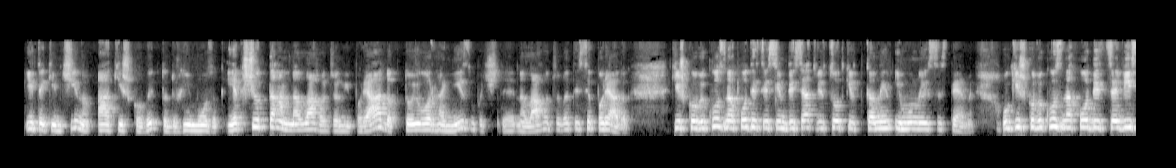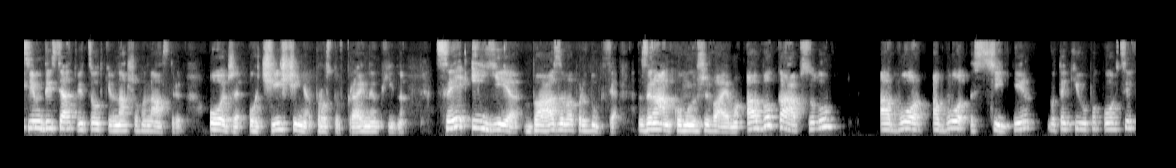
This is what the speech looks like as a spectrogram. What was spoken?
І таким чином, а кишковик то другий мозок. Якщо там налагоджений порядок, то і в організм почне налагоджуватися порядок. В кишковику знаходиться 70% тканин імунної системи. У кишковику знаходиться 80% нашого настрою. Отже, очищення просто вкрай необхідно. Це і є базова продукція. Зранку ми вживаємо або капсулу, або, або сіки, в такій упаковці,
